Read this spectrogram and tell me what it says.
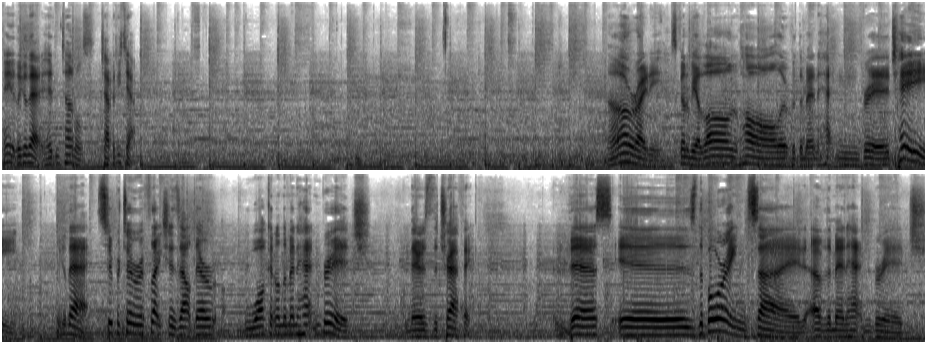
Hey, look at that hidden tunnels. Tappity tap. Alrighty, it's gonna be a long haul over the Manhattan Bridge. Hey, look at that. Super Toe Reflections out there walking on the Manhattan Bridge. And there's the traffic. This is the boring side of the Manhattan Bridge.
